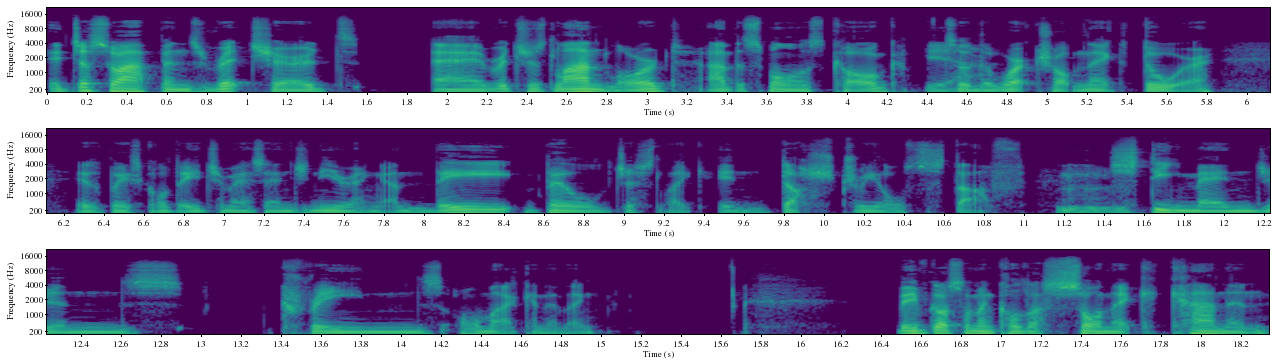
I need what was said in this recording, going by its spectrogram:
it just so happens Richard, uh, Richard's landlord at the smallest cog, so the workshop next door, is a place called HMS Engineering, and they build just like industrial stuff, Mhm. steam engines, cranes, all that kind of thing. They've got something called a sonic cannon.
